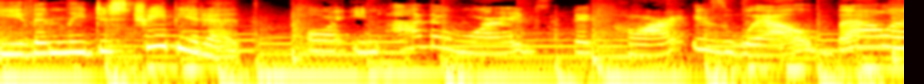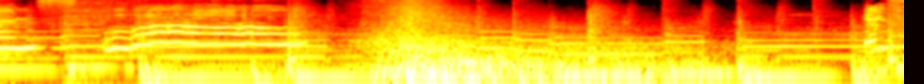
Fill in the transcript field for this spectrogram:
evenly distributed. Or in other words, the car is well balanced. Whoa! This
